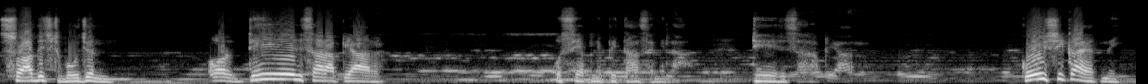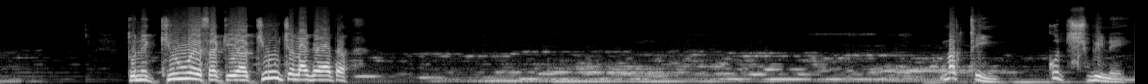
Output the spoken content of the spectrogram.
स्वादिष्ट भोजन और ढेर सारा प्यार उसे अपने पिता से मिला। ढेर सारा प्यार। कोई शिकायत नहीं। तूने क्यों ऐसा किया? क्यों चला गया था? नथिंग कुछ भी नहीं।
